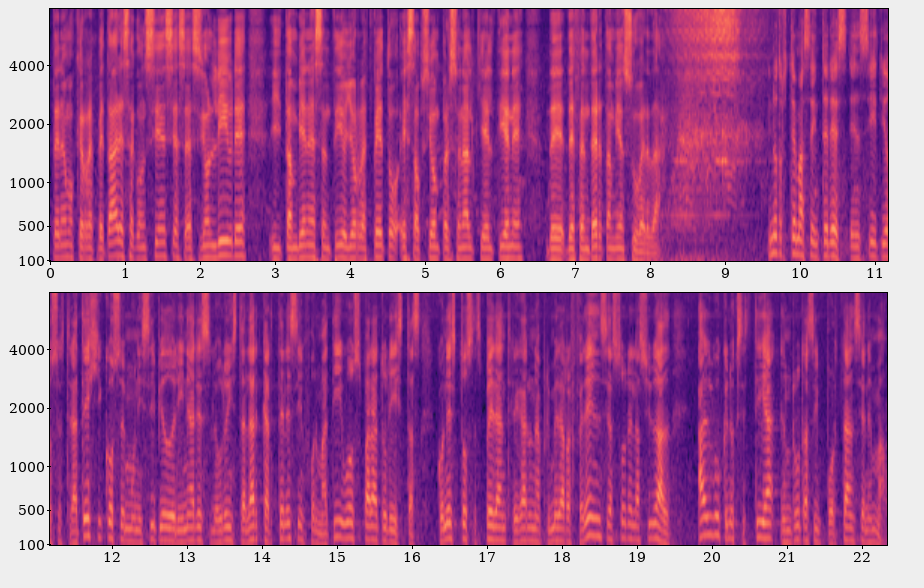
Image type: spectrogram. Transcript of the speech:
tenemos que respetar esa conciencia, esa decisión libre y también en ese sentido yo respeto esa opción personal que él tiene de defender también su verdad. En otros temas de interés, en sitios estratégicos, el municipio de Linares logró instalar carteles informativos para turistas. Con esto se espera entregar una primera referencia sobre la ciudad, algo que no existía en rutas de importancia en el Mau.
